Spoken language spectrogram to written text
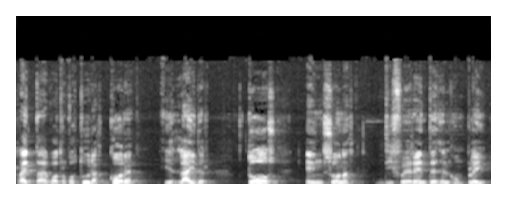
recta de cuatro costuras, core y slider, todos en zonas diferentes del home play,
